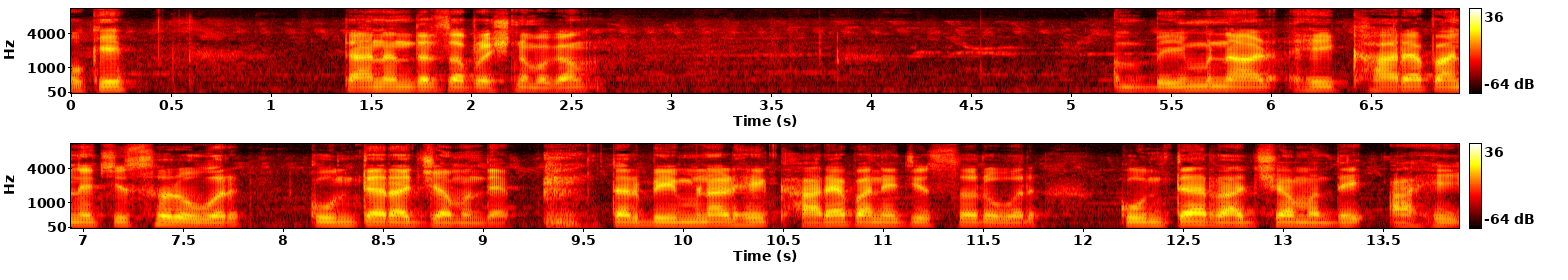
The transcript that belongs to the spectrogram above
ओके त्यानंतरचा प्रश्न बघा. बेमनाड हे खाऱ्या पाण्याचे सरोवर कोणत्या राज्यामध्ये आहे? तर बेमनाड हे खाऱ्या पाण्याचे सरोवर कोणत्या राज्यामध्ये आहे?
